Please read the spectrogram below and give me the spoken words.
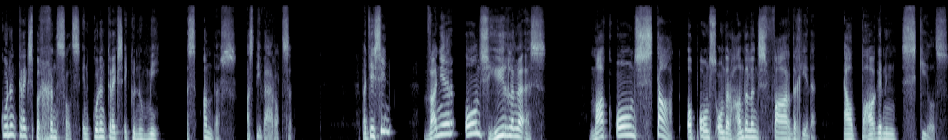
koninkryksbeginsels en koninkryksekonomie is anders as die wêreld se. Want jy sien, wanneer ons huurlinge is, maak ons staat op ons onderhandelingsvaardighede, el bargaining skills.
